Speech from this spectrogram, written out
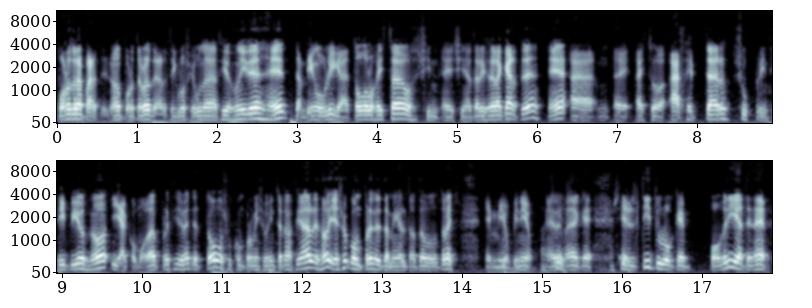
por otra parte no por otra parte el artículo segundo de las Naciones Unidas también obliga a todos los estados signatarios de la carta ¿eh? a, eh, a, esto, aceptar sus principios ¿no? y acomodar precisamente todos sus compromisos internacionales, ¿no? y eso comprende también el Tratado de Utrecht, en mi opinión. ¿eh? De manera que el título que podría tener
